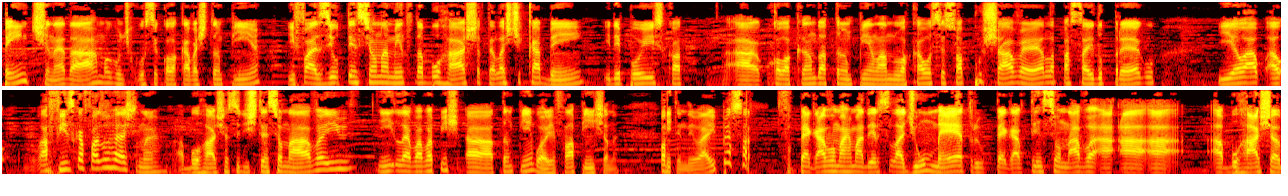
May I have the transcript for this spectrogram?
pente, né, da arma, onde você colocava as tampinhas e fazia o tensionamento da borracha até ela esticar bem e depois co- a- colocando a tampinha lá no local, você só puxava ela pra sair do prego e eu- a, a- a física faz o resto, né? A borracha se distensionava e, e levava a, pincha- a tampinha embora, eu ia falar pincha, né? Entendeu? Aí pessoal pegava mais madeira, sei lá, de um metro, pegava, tensionava a, a, a, a borracha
